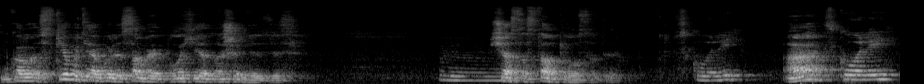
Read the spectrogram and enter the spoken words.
У кого, с кем у тебя были самые плохие отношения здесь? Часто сталкивался ты? С Колей. А? С Колей.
